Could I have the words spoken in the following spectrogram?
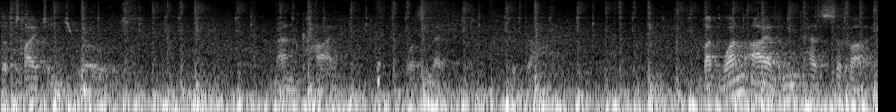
the Titans rose. Mankind was left to die. But one island has survived.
